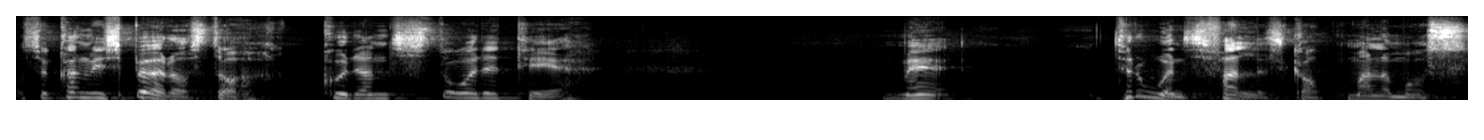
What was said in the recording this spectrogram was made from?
Og Så kan vi spørre oss da hvordan står det til med troens fellesskap mellom oss?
